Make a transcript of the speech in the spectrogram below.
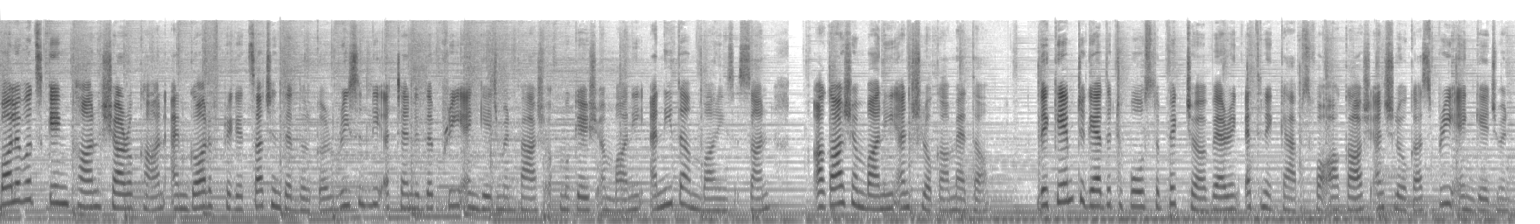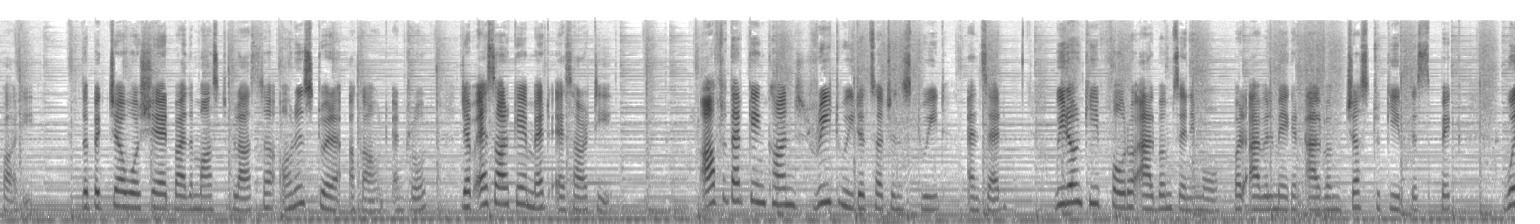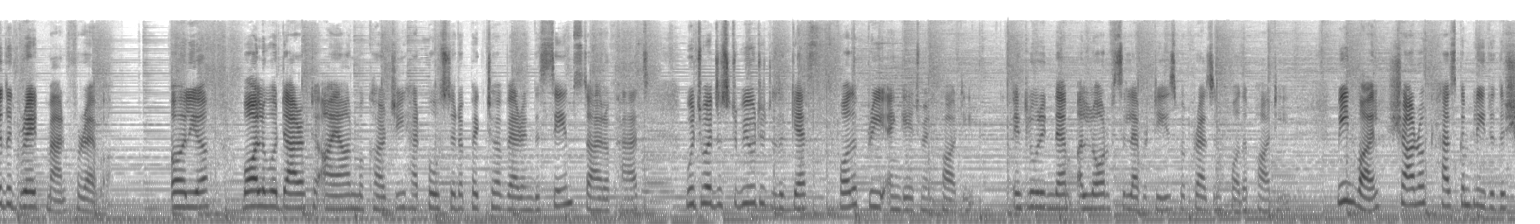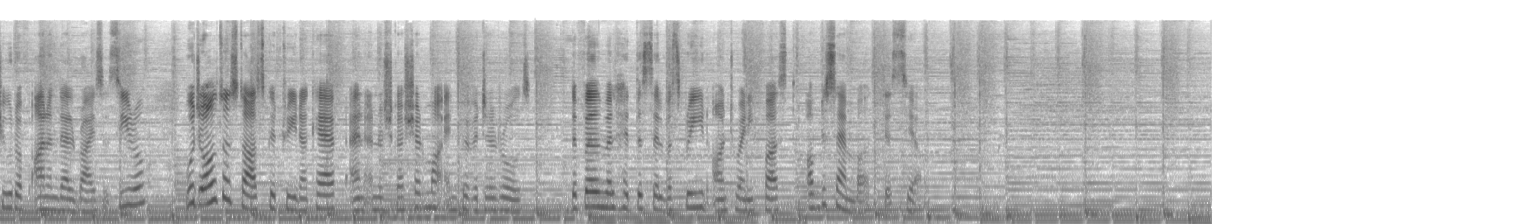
Bollywood's King Khan Shah Rukh Khan and God of Cricket Sachin Tendulkar recently attended the pre-engagement bash of Mukesh Ambani and Nita Ambani's son, Akash Ambani and Shloka Mehta. They came together to post a picture wearing ethnic caps for Akash and Shloka's pre-engagement party. The picture was shared by the Master Blaster on his Twitter account and wrote, Jab SRK met SRT. After that, King Khan retweeted Sachin's tweet and said, We don't keep photo albums anymore, but I will make an album just to keep this pic with the great man forever. Earlier, Bollywood director Ayan Mukherjee had posted a picture wearing the same style of hats, which were distributed to the guests for the pre engagement party. Including them, a lot of celebrities were present for the party. Meanwhile, Shah Rukh has completed the shoot of Anand L Rai's Zero, which also stars Katrina Kaif and Anushka Sharma in pivotal roles. The film will hit the silver screen on 21st of December this year.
